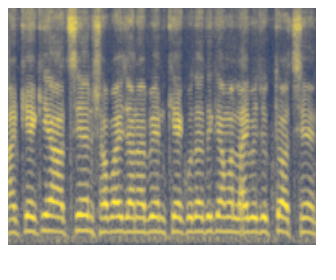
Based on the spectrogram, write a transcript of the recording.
আর কে কে আছেন? সবাই জানাবেন কে কোথা থেকে আমার লাইভে যুক্ত আছেন।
